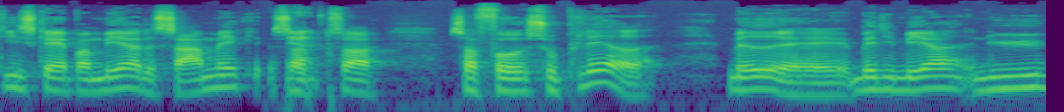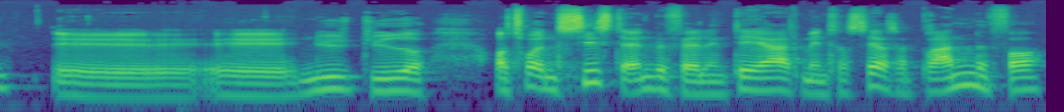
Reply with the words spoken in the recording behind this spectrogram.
de skaber mere af det samme, ikke? Så, ja. så, så få suppleret med, øh, med de mere nye, øh, øh, nye dyder. Og jeg tror, at den sidste anbefaling, det er, at man interesserer sig brændende for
